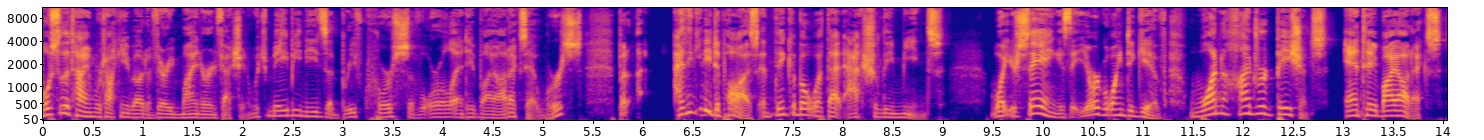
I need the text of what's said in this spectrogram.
Most of the time, we're talking about a very minor infection, which maybe needs a brief course of oral antibiotics at worst. But I think you need to pause and think about what that actually means. What you're saying is that you're going to give 100 patients antibiotics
